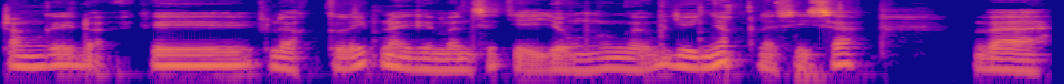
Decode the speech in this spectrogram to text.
trong cái đoạn cái loạt clip này thì mình sẽ chỉ dùng ngôn ngữ duy nhất là C Sharp và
